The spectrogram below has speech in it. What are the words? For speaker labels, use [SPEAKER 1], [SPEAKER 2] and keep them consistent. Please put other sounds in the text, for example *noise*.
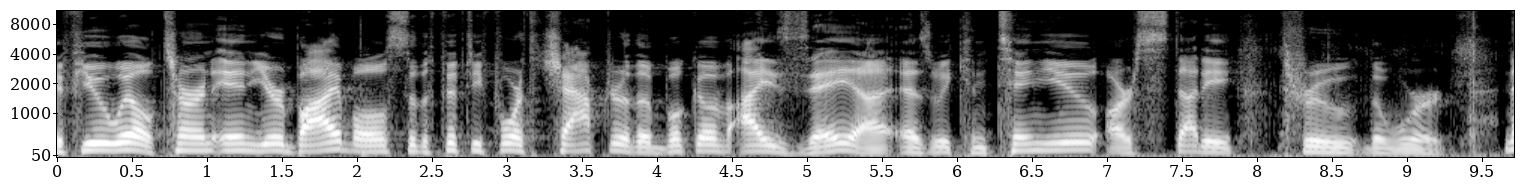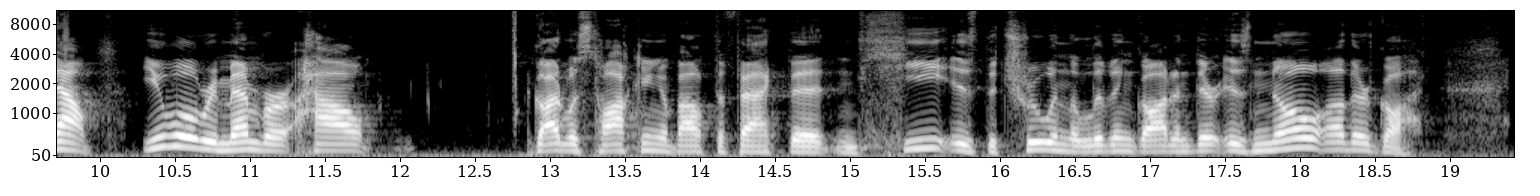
[SPEAKER 1] if you will, turn in your Bibles to the 54th chapter of the book of Isaiah as we continue our study through the Word. Now, you will remember how God was talking about the fact that He is the true and the living God, and there is no other God.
